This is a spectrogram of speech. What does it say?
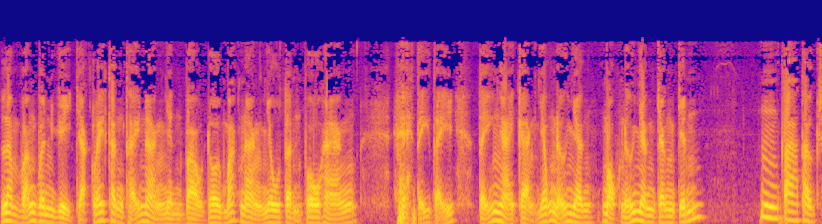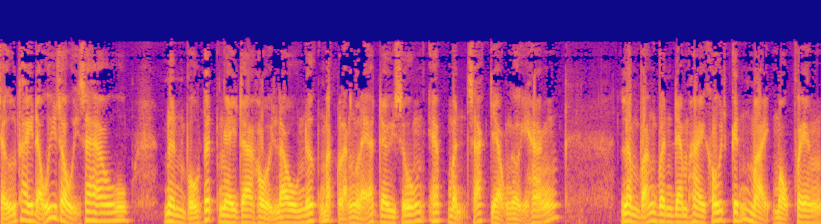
Lâm Vãn Vinh ghi chặt lấy thân thể nàng nhìn vào đôi mắt nàng nhu tình vô hạn. tỷ tỷ, tỷ ngày càng giống nữ nhân, một nữ nhân chân chính. Ta thật sự thay đổi rồi sao? Ninh Vũ Tích ngay ra hồi lâu, nước mắt lặng lẽ rơi xuống, ép mình sát vào người hắn. Lâm Vãn Vinh đem hai khối kính mài một phen,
